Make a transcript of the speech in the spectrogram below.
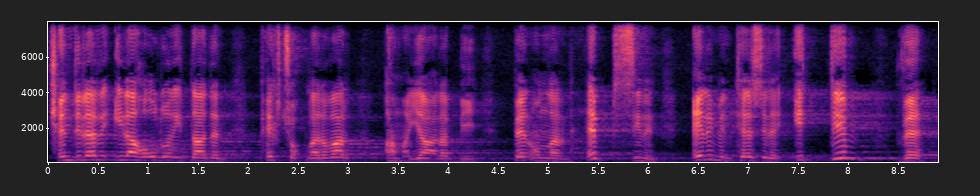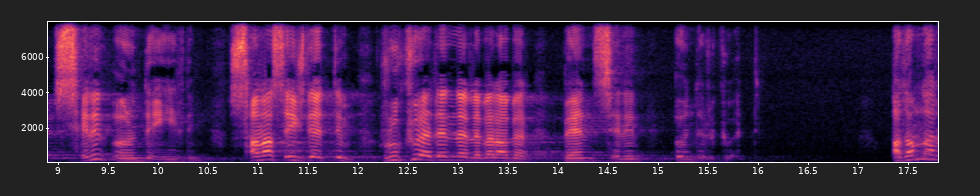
Kendileri ilah olduğunu iddia eden pek çokları var ama ya Rabbi ben onların hepsinin elimin tersiyle ittim ve senin önünde eğildim. Sana secde ettim. Rükû edenlerle beraber ben senin önünde rükû ettim. Adamlar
